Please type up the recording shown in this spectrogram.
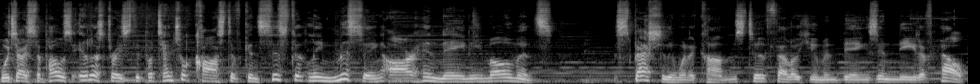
which I suppose illustrates the potential cost of consistently missing our Hineni moments. especially when it comes to fellow human beings in need of help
